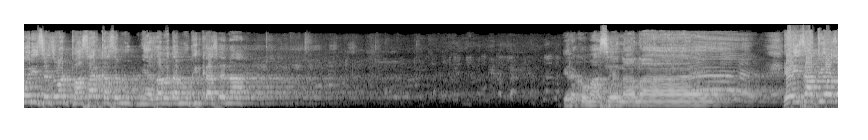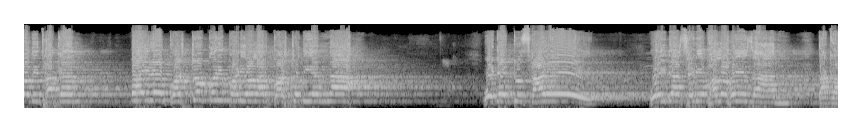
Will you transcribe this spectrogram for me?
করিছে যে ওর পাশার কাছে মুখ নিয়ে যাবে, তা মুখের কাছে না? এরকম আছে না নাই? এই জাতীয় যদি থাকেন, বাইরে কষ্ট করি বাড়িওয়ালার কষ্ট দিয়েন না। ওইটা একটু ছাড়ে। ওইটা ছেড়ে ভালো হয়ে যান। টাকা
